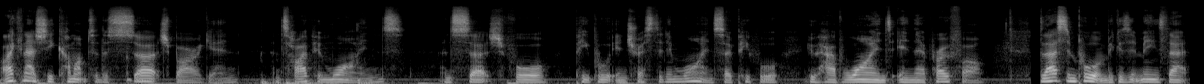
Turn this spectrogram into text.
I can actually come up to the search bar again and type in wines and search for people interested in wine. So people who have wines in their profile. So that's important because it means that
